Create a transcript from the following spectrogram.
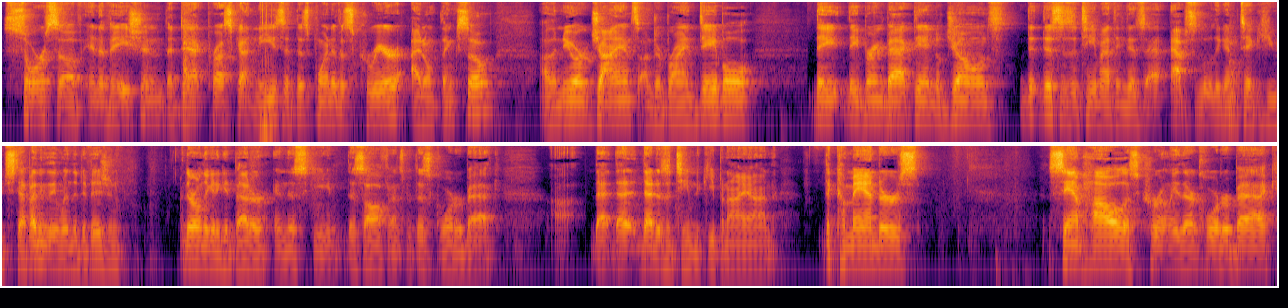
source of innovation that Dak Prescott needs at this point of his career? I don't think so. Uh, the New York Giants under Brian Daboll, they they bring back Daniel Jones. Th- this is a team I think that's absolutely going to take a huge step. I think they win the division. They're only going to get better in this scheme, this offense with this quarterback. That that that is a team to keep an eye on. The Commanders. Sam Howell is currently their quarterback.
